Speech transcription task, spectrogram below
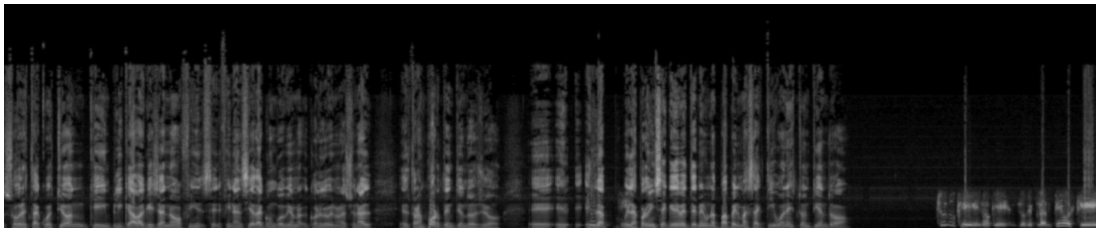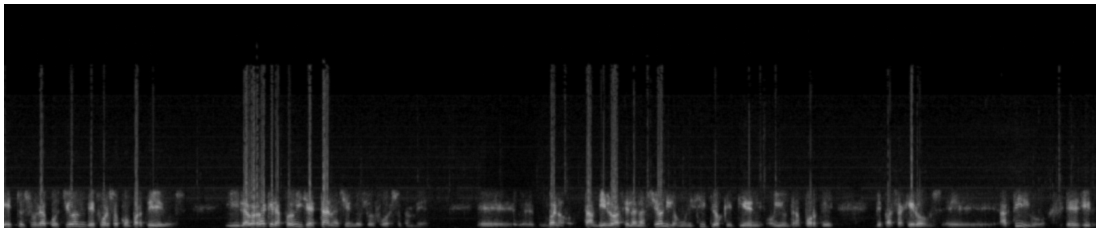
sobre esta cuestión que implicaba que ya no se financiara con gobierno con el gobierno nacional el transporte, entiendo yo. ¿Es, la, la provincia que debe tener un papel más activo en esto, entiendo? Yo lo que, lo que, lo que planteo es que esto es una cuestión de esfuerzos compartidos. Y la verdad que las provincias están haciendo su esfuerzo también. Eh, bueno, también lo hace la nación y los municipios que tienen hoy un transporte de pasajeros eh, activo. Es decir,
